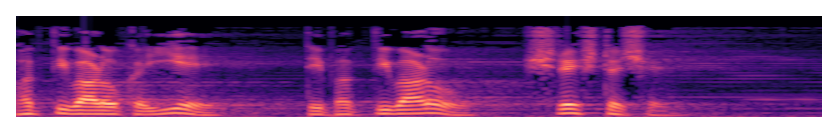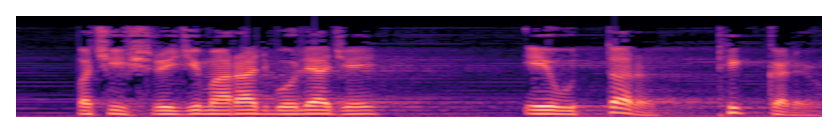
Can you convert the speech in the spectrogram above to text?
ભક્તિવાળો કહીએ, તે ભક્તિવાળો શ્રેષ્ઠ છે. પછી શ્રીજી મહારાજ બોલ્યા જે, એ ઉત્તર ઠીક કર્યો.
